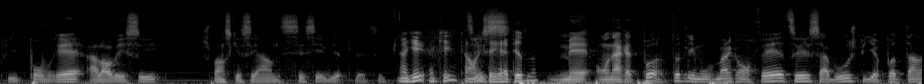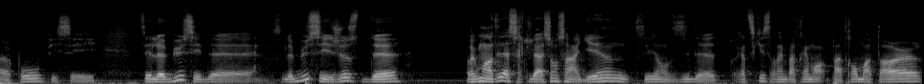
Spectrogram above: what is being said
Puis pour vrai, à l'ABC, je pense que c'est entre 6 et 8. Là, OK, OK, quand même, c'est rapide. Là. Mais on n'arrête pas. Tous les mouvements qu'on fait, ça bouge, puis il n'y a pas de temps de repos. Puis c'est. Le but, c'est de. Le but, c'est juste de augmenter la circulation sanguine. On se dit de pratiquer certains patrons, patrons moteurs,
